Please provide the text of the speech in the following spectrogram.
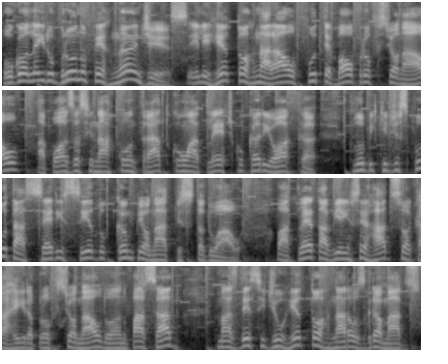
O goleiro Bruno Fernandes, ele retornará ao futebol profissional após assinar contrato com o Atlético Carioca, clube que disputa a Série C do Campeonato Estadual. O atleta havia encerrado sua carreira profissional no ano passado, mas decidiu retornar aos gramados.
